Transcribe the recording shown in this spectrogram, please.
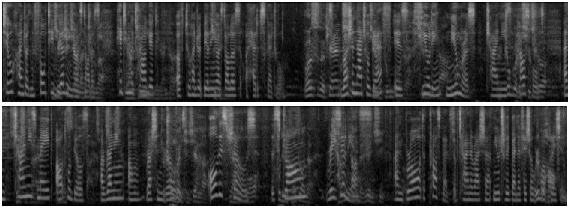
240 billion US dollars, hitting the target of 200 billion US dollars ahead of schedule. Russian natural gas is fueling numerous Chinese households, and Chinese made automobiles are running on Russian roads. All this shows the strong resilience and broad prospects of China Russia mutually beneficial cooperation.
